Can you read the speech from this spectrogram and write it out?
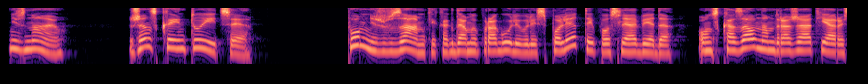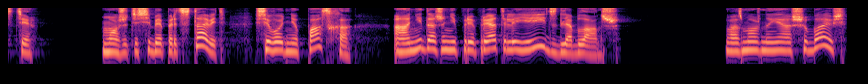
Не знаю. Женская интуиция. Помнишь в замке, когда мы прогуливались с Полеттой после обеда, он сказал нам, дрожа от ярости. Можете себе представить, сегодня Пасха, а они даже не припрятали яиц для бланш. Возможно, я ошибаюсь,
